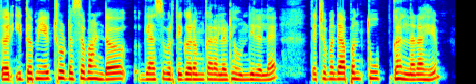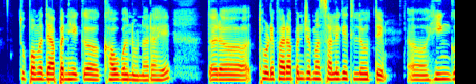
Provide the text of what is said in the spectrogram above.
तर इथं मी एक छोटंसं भांडं गॅसवरती गरम करायला ठेवून दिलेलं आहे. त्याच्यामध्ये आपण तूप घालणार आहे. तुपामध्ये आपण हे खाऊ बनवणार आहे. तर थोडेफार आपण जे मसाले घेतले होते हिंग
